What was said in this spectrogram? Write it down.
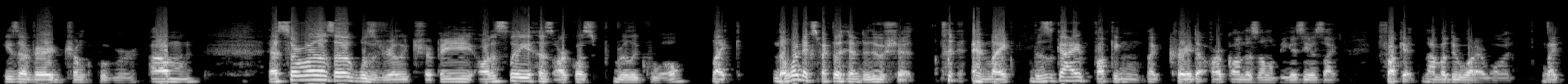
He's a very drunk boomer. Um, Estarossa was really trippy. Honestly, his arc was really cool. Like no one expected him to do shit, and like this guy fucking like created arc on his own because he was like, "Fuck it, I'm gonna do what I want." Like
